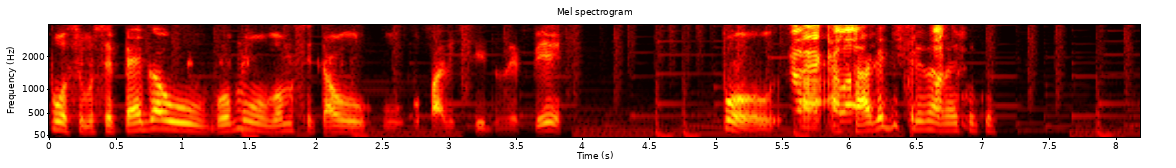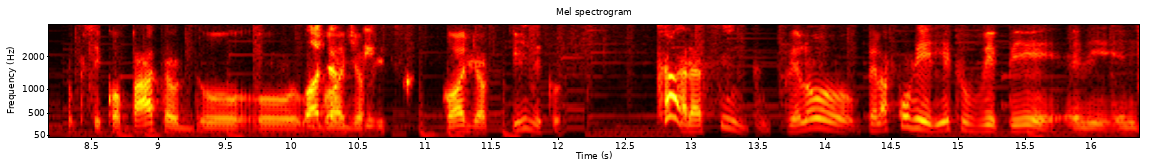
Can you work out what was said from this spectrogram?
Pô, se você pega o, vamos, vamos citar o, o, o falecido VP, pô, a, é a aquela- carga de treinamento o psicopata, o, o, o God God, of, God of Físico, cara, assim, pelo, pela correria que o VP ele, ele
